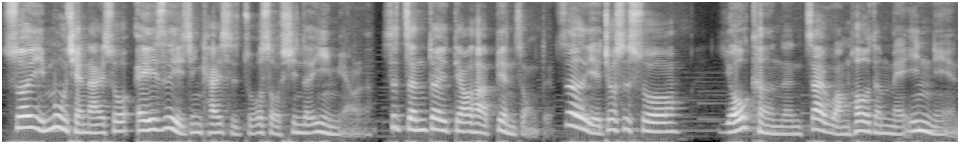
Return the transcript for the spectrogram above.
所以目前来说，AZ 已经开始着手新的疫苗了，是针对 Delta 变种的。这也就是说，有可能在往后的每一年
